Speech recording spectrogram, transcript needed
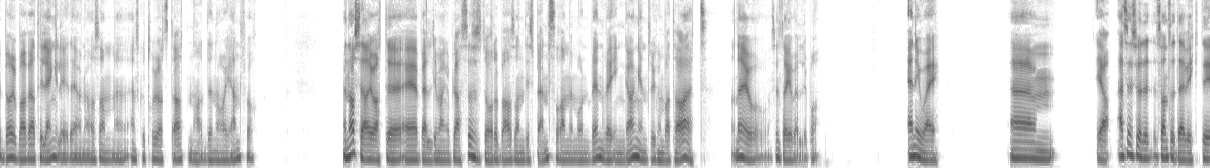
Det bør jo bare være tilgjengelig, det er jo noe som en skulle tro at staten hadde noe igjen for. Men nå ser jeg jo at det er veldig mange plasser så står det bare sånn dispensere med munnbind ved inngangen, så du kan bare ta et. Og det er syns jeg er veldig bra. Anyway, um, ja, jeg syns jo det, sånn sett det er viktig.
